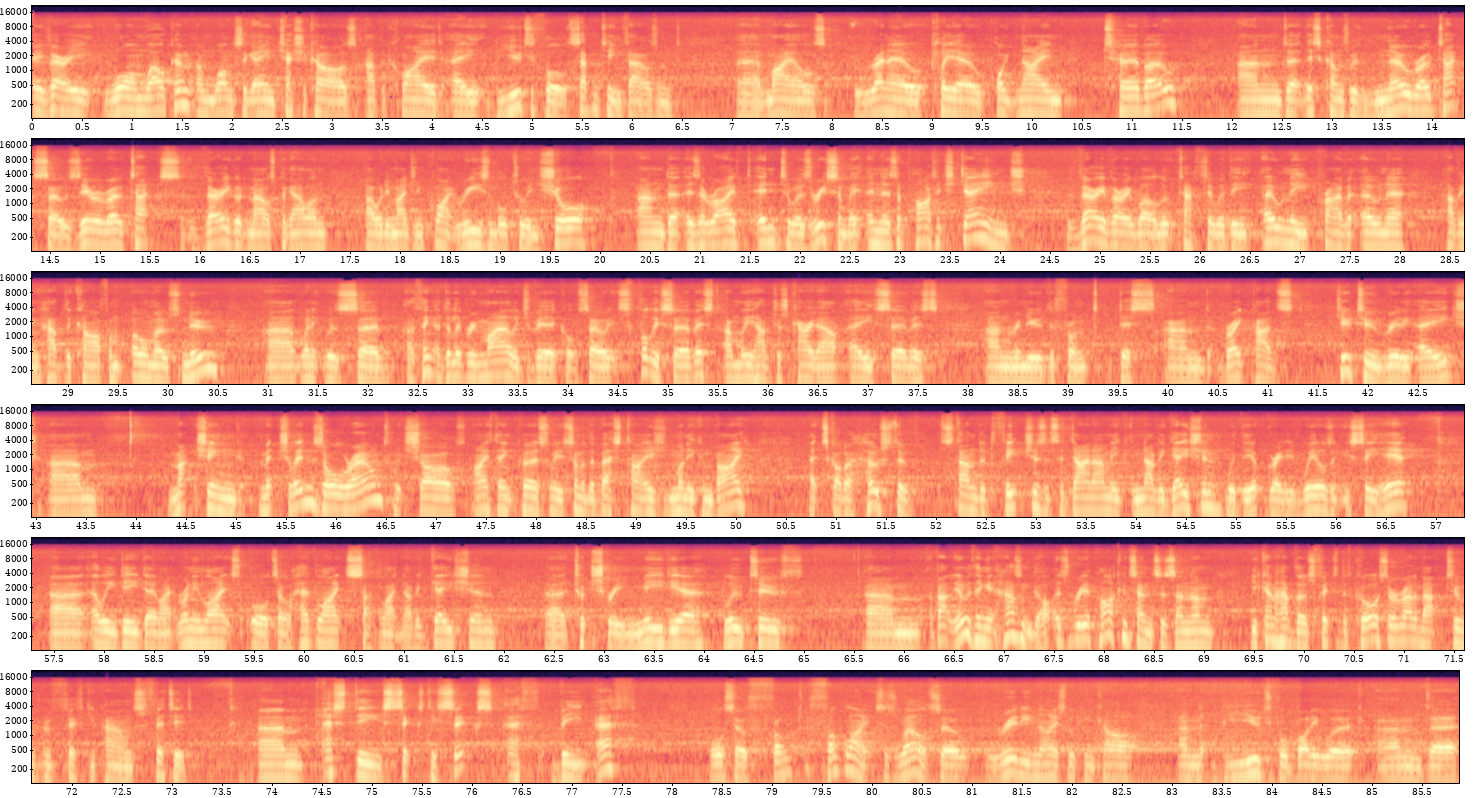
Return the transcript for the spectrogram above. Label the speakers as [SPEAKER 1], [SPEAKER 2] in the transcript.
[SPEAKER 1] Very, very warm welcome and once again Cheshire Cars have acquired a beautiful 17,000 uh, miles Renault Clio 0.9 Turbo and uh, this comes with no road tax so zero road tax very good miles per gallon I would imagine quite reasonable to insure and uh, has arrived into us recently and as a part exchange very very well looked after with the only private owner having had the car from almost new uh, when it was uh, I think a delivery mileage vehicle. So it's fully serviced and we have just carried out a service and renewed the front discs and brake pads due to really age. Um, matching Michelins all round which are I think personally some of the best tyres money can buy. It's got a host of standard features. It's a dynamic navigation with the upgraded wheels that you see here uh, LED daylight running lights, auto headlights, satellite navigation, uh, touchscreen media, Bluetooth. Um, about the only thing it hasn't got is rear parking sensors and um, you can have those fitted of course, they're around about 250 pounds fitted. Um, SD66 FBF, also front fog lights as well, so really nice looking car and beautiful bodywork and uh,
